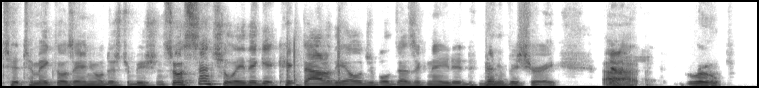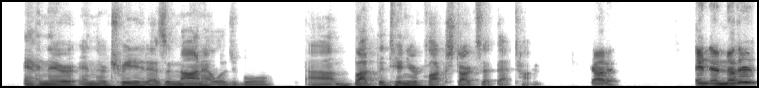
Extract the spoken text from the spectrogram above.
to, to make those annual distributions. So essentially, they get kicked out of the eligible designated beneficiary uh, yeah. group, and they're and they're treated as a non-eligible. Uh, but the ten-year clock starts at that time. Got it. And another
